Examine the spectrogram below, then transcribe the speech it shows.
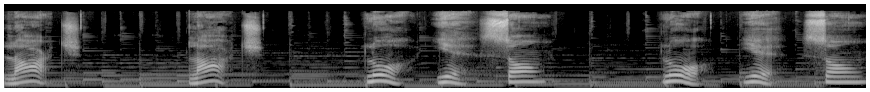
，larch, larch，落叶松，落叶松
